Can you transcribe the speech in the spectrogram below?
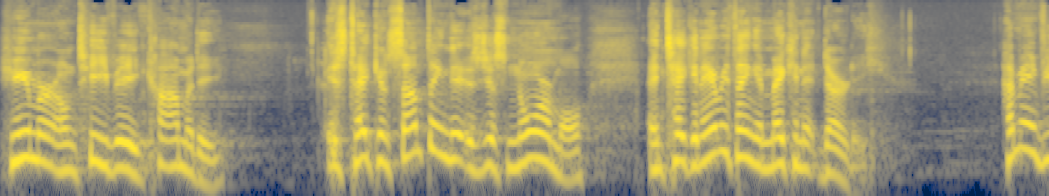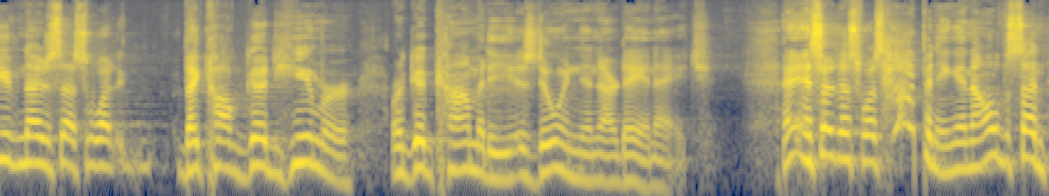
humor on TV, comedy, is taking something that is just normal and taking everything and making it dirty? How many of you have noticed that's what they call good humor or good comedy is doing in our day and age? And so that's what's happening. And all of a sudden,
